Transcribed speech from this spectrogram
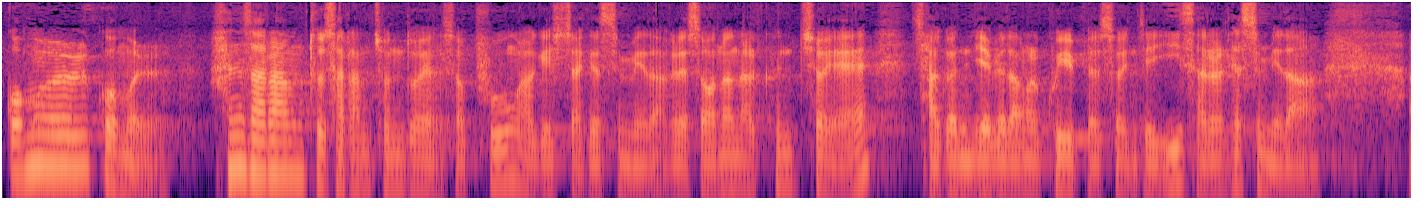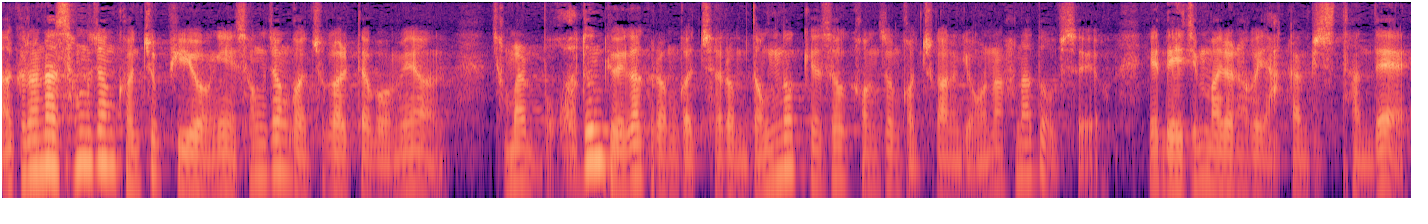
꼬물꼬물 한 사람, 두 사람 전도해서 부흥하기 시작했습니다. 그래서 어느 날 근처에 작은 예배당을 구입해서 이제 이사를 했습니다. 아, 그러나 성전 건축 비용이 성전 건축할 때 보면 정말 모든 교회가 그런 것처럼 넉넉해서 건성 건축하는 경우는 하나도 없어요. 내 집 마련하고 약간 비슷한데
